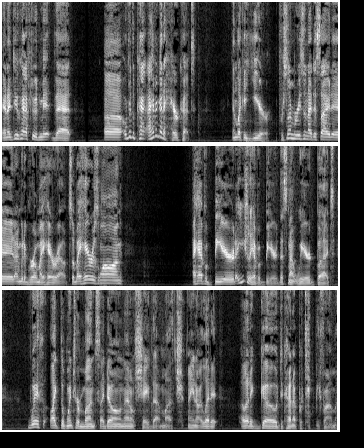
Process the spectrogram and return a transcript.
And I do have to admit that uh, over the past, I haven't got a haircut in like a year. For some reason, I decided I'm going to grow my hair out. So my hair is long. I have a beard. I usually have a beard. That's not weird, but with like the winter months, I don't I don't shave that much. You know, I let it I let it go to kind of protect me from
